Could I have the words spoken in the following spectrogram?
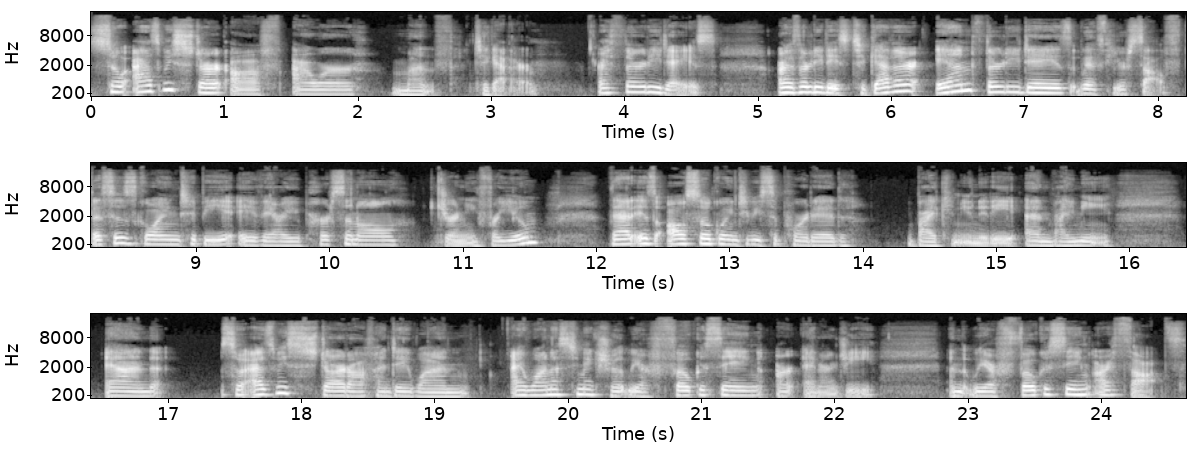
So, as we start off our month together, our 30 days, our 30 days together and 30 days with yourself. This is going to be a very personal journey for you that is also going to be supported by community and by me. And so, as we start off on day one, I want us to make sure that we are focusing our energy and that we are focusing our thoughts.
